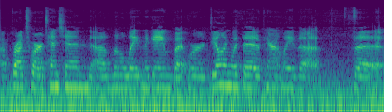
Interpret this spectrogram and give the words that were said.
uh, brought to our attention a little late in the game, but we're dealing with it. Apparently the the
